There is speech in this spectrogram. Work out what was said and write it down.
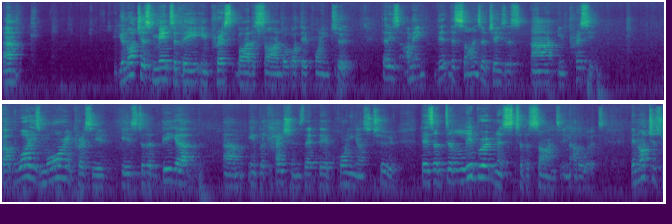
out. Um, you're not just meant to be impressed by the sign, but what they're pointing to. That is, I mean, the, the signs of Jesus are impressive. But what is more impressive is to the bigger um, implications that they're pointing us to. There's a deliberateness to the signs, in other words. They're not just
